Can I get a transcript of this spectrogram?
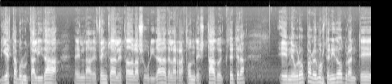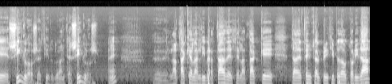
y esta brutalidad en la defensa del Estado de la seguridad, de la razón de Estado, etcétera, en Europa lo hemos tenido durante siglos, es decir, durante siglos. ¿eh? eh, el ataque a las libertades, el ataque, la defensa del principio de autoridad,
